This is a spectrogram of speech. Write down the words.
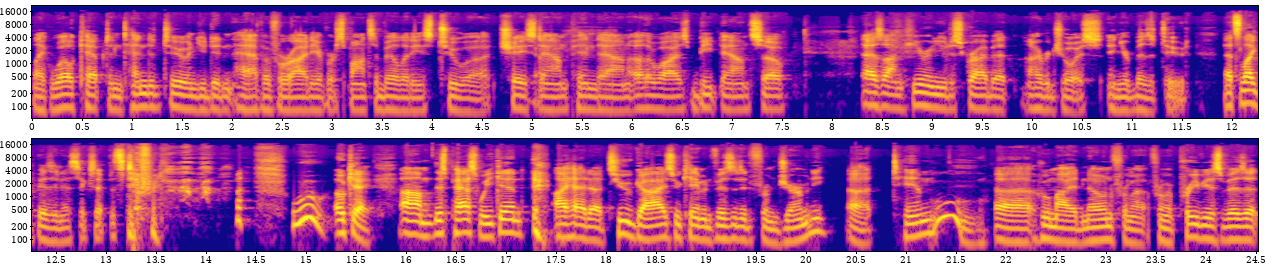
like well kept and tended to, and you didn't have a variety of responsibilities to uh, chase down, pin down, otherwise beat down. So, as I'm hearing you describe it, I rejoice in your busitude. That's like busyness, except it's different. Woo. Okay. Um, this past weekend, I had uh, two guys who came and visited from Germany. Uh, Tim, uh, whom I had known from a from a previous visit,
